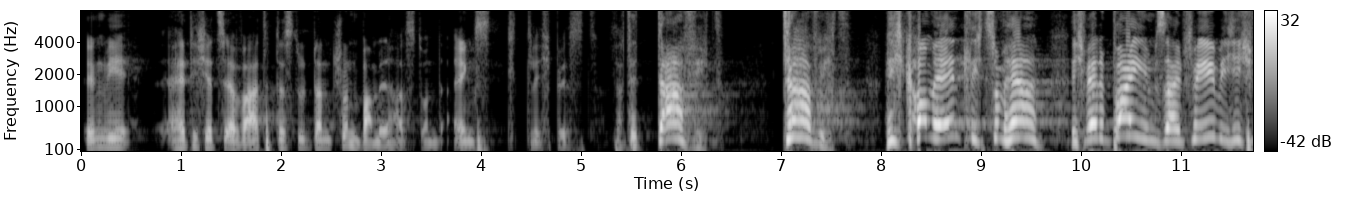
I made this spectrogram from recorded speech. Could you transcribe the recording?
Irgendwie hätte ich jetzt erwartet, dass du dann schon Bammel hast und ängstlich bist. Sagte David, David, ich komme endlich zum Herrn. Ich werde bei ihm sein für ewig. Ich,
